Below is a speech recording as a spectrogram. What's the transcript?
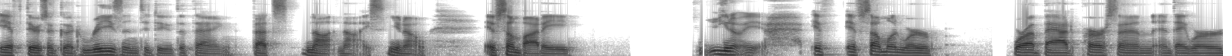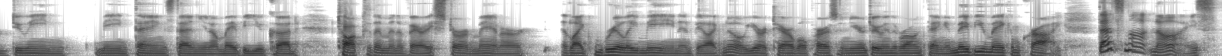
if there's a good reason to do the thing that's not nice. You know, if somebody, you know, if if someone were were a bad person and they were doing mean things, then you know maybe you could talk to them in a very stern manner, like really mean, and be like, "No, you're a terrible person. You're doing the wrong thing," and maybe you make them cry. That's not nice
